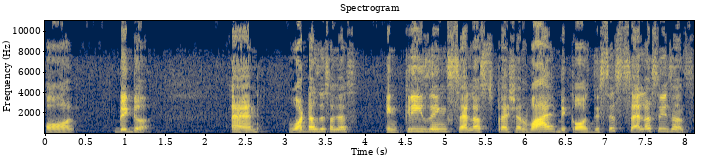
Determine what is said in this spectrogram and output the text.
or bigger. And what does this suggest? Increasing sellers pressure. Why? Because this is sellers reasons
